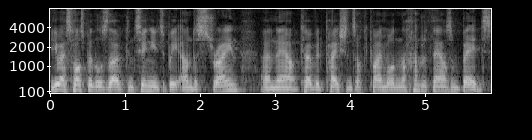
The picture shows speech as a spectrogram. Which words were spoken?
US hospitals, though, continue to be under strain, and now COVID patients occupying more than 100,000 beds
